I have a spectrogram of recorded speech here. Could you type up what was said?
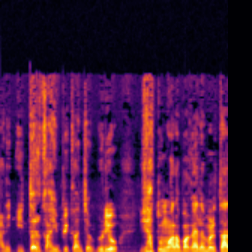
आणि इतर काही पिकांच्या व्हिडिओ ह्या तुम्हाला बघायला मिळतात.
